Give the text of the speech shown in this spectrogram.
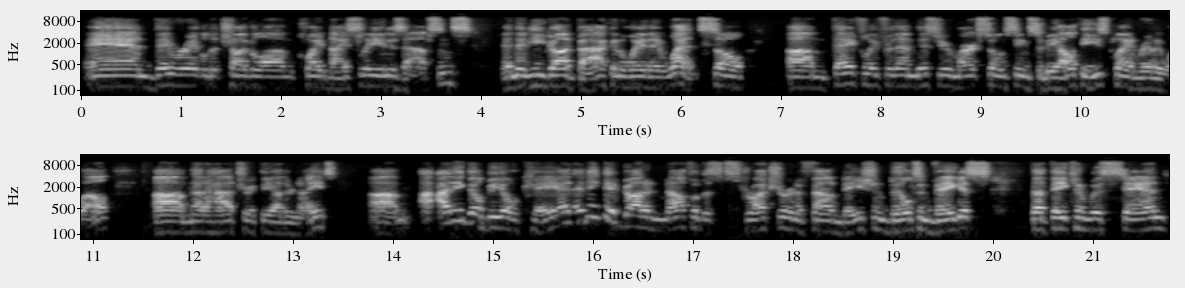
and they were able to chug along quite nicely in his absence. And then he got back, and away they went. So, um, thankfully for them this year, Mark Stone seems to be healthy. He's playing really well. Um, had a hat trick the other night. Um, I, I think they'll be okay. I, I think they've got enough of a structure and a foundation built in Vegas that they can withstand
